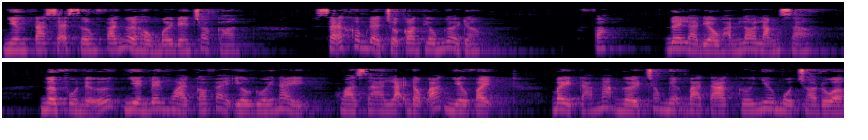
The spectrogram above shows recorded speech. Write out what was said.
nhưng ta sẽ sớm phái người hồng mới đến cho con. Sẽ không để chỗ con thiếu người đâu. Phóc, đây là điều hắn lo lắng sao? Người phụ nữ nhìn bên ngoài có vẻ yếu đuối này, hóa ra lại độc ác nhiều vậy. Bảy tám mạng người trong miệng bà ta cứ như một trò đùa.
